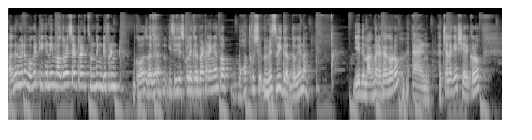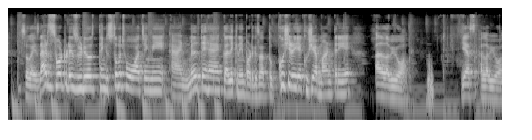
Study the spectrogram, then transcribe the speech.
अगर मेरा होगा ठीक है, नहीं, मैं otherwise try something different because अगर हम इसी चीज़ को लेकर बैठ रहेंगे तो आप बहुत कुछ मिस भी कर दोगे ना। ये दिमाग में रखा करो एंड अच्छा लगे शेयर करो। So guys that's for today's video thank you so much for watching me and मिलते हैं कल एक नई पॉड के साथ। तो खुश रहिए खुशी आप मानते रहिए। I love you all yes I love you all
